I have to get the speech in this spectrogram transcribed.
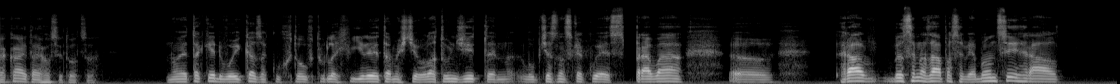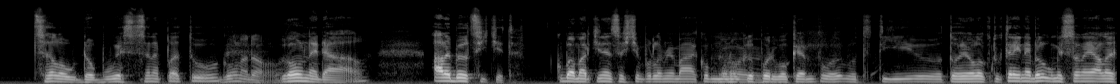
Jaká je ta jeho situace? No je také dvojka za kuchtou v tuhle chvíli, je tam ještě Olatunji, ten občas naskakuje zprava. Hrál, byl jsem na zápase v Jablonci, hrál celou dobu, jestli se nepletu. Gol nedal. Ale. Gol nedal, ale byl cítit. Kuba Martinez ještě podle mě má jako monokl pod vokem od, tý, od toho jeho loktu, který nebyl úmyslný, ale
